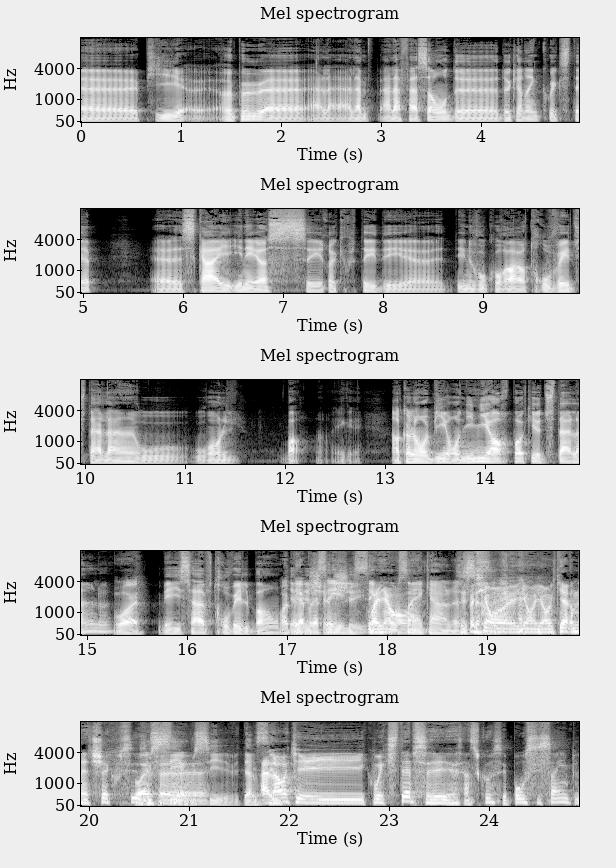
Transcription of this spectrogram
Euh, puis euh, un peu à la, façon de, de Quick Quickstep, Sky Ineos sait recruter des, nouveaux coureurs, trouver du talent où, on. Bon. En Colombie, on n'ignore pas qu'il y a du talent, là, ouais. mais ils savent trouver le bon. puis après ça, ils signent pour 5 ans. C'est ça. Ils ont, le carnet de chèque aussi. Aussi, aussi, évidemment. Alors que Quickstep, en tout cas, c'est pas aussi simple.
